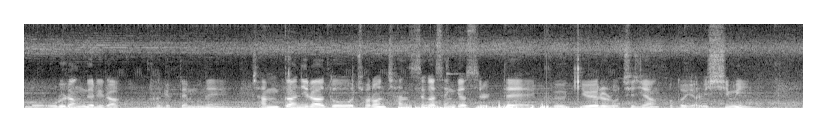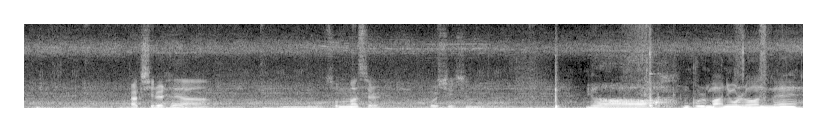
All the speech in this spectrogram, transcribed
뭐 오르락 내리락 하기 때문에 잠깐이라도 저런 찬스가 생겼을 때 그 기회를 놓치지 않고 또 열심히 낚시를 해야 음, 손맛을 볼 수 있습니다. 야, 물 많이 올라왔네.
